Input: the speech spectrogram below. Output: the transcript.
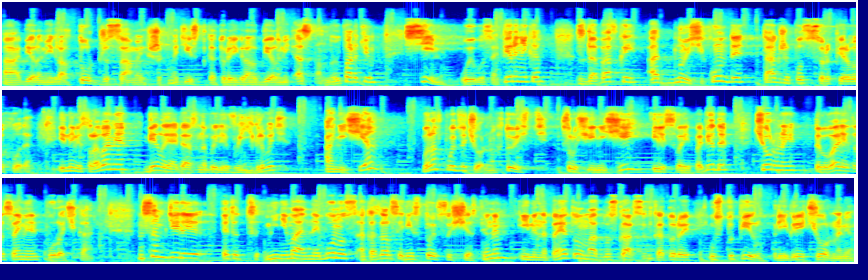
а белыми играл тот же самый шахматист, который играл белыми основную партию, 7 у его соперника с добавкой одной секунды также после 41 хода. Иными словами, белые обязаны были выигрывать, а ничья была в пользу черных. То есть в случае ничьей или своей победы черные добывали это сами полочка. На самом деле этот минимальный бонус оказался не столь существенным. Именно поэтому Магнус Карсен, который уступил при игре черными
